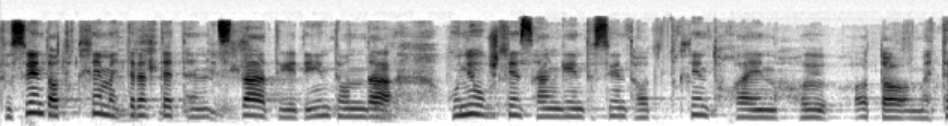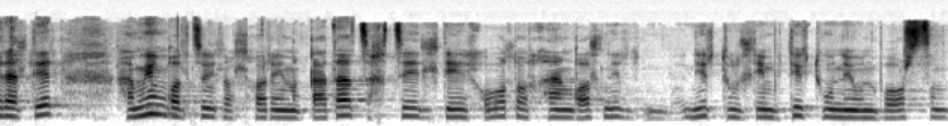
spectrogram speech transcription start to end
Төсвийн тодтолын материалтай танилцлаа. Тэгээд энэ дундаа хүний хөгжлийн сангийн төсвийн тодтолын тухай энэ одоо материал дээр хамгийн гол зүйл болохоор энэ гадаад зах зээл дээрх уул уурхайн гол нэр төрлийн бүтээгдэхүүний үн буурсан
